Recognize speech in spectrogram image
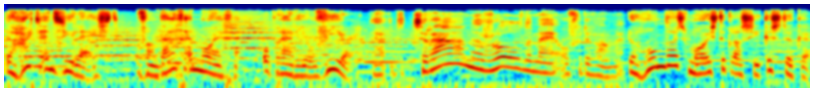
De Hart- en Zielijst. Vandaag en morgen op Radio 4. Ja, de tranen rolden mij over de wangen. De 100 mooiste klassieke stukken.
